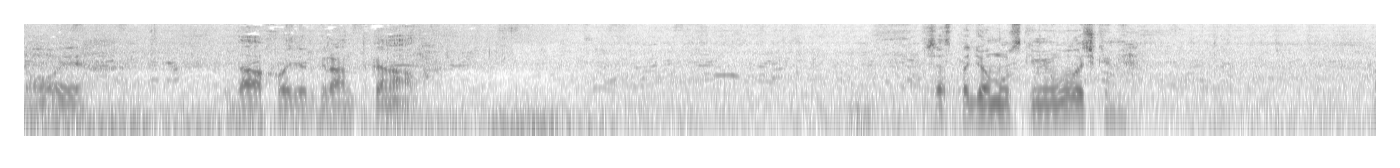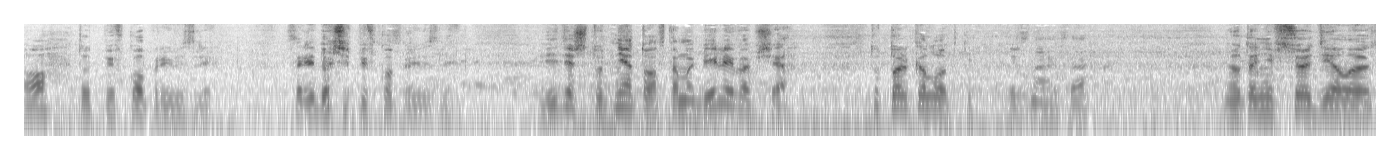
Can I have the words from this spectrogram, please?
Ну и туда уходит Гранд Канал. Сейчас пойдем узкими улочками. О, тут пивко привезли. Смотри, дочь, пивко привезли. Видишь, тут нету автомобилей вообще. Тут только лодки. Ты знаешь, да? И вот они все делают.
